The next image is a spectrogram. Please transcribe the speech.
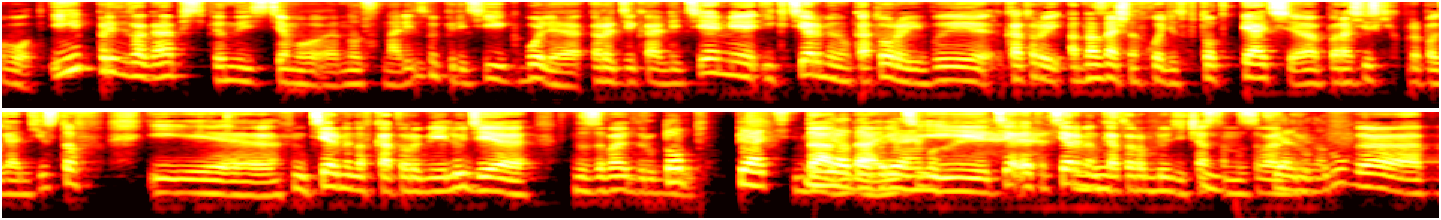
Вот. И предлагаю постепенно из темы национализма перейти к более радикальной теме и к термину, который, вы, который однозначно входит в топ-5 э, российских пропагандистов и э, терминов, которыми люди называют друг друга. Топ-5 да, да, да. И, и те, это термин, которым люди часто называют терминов. друг друга,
